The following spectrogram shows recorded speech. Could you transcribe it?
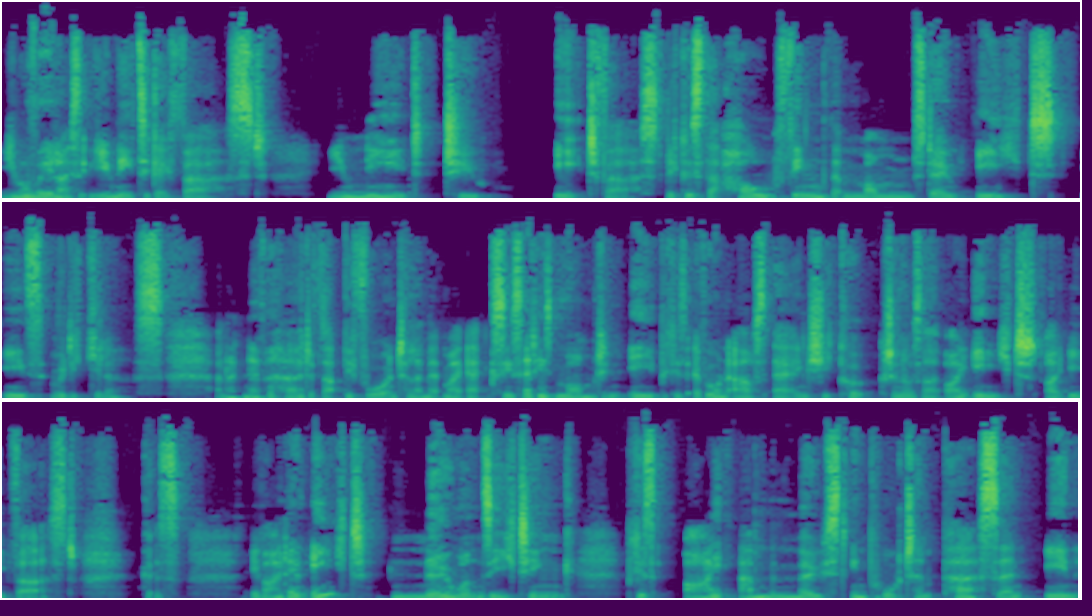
you will realize that you need to go first. You need to eat first because that whole thing that mums don't eat is ridiculous. And I'd never heard of that before until I met my ex. He said his mom didn't eat because everyone else ate and she cooked. And I was like, I eat, I eat first. Because if I don't eat, no one's eating because I am the most important person in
